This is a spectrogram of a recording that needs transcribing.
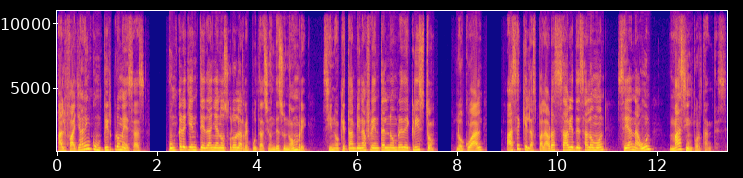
Al fallar en cumplir promesas, un creyente daña no solo la reputación de su nombre, sino que también afrenta el nombre de Cristo, lo cual hace que las palabras sabias de Salomón sean aún más importantes.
